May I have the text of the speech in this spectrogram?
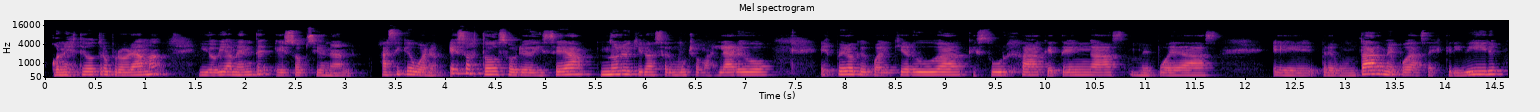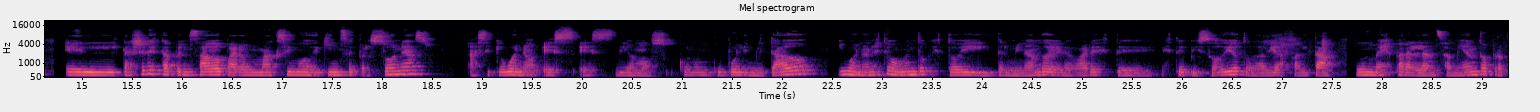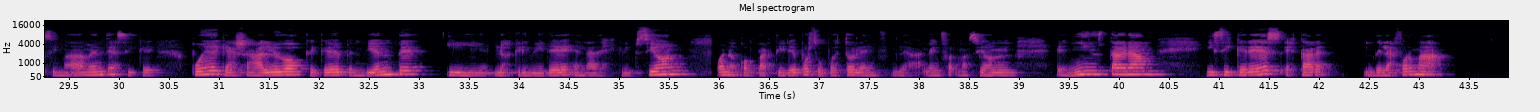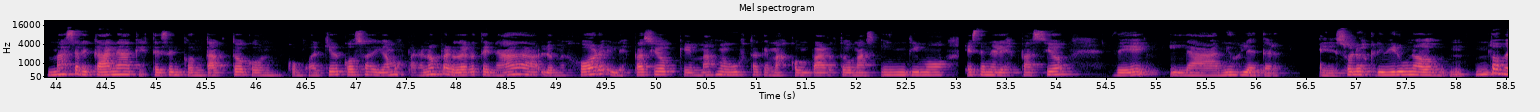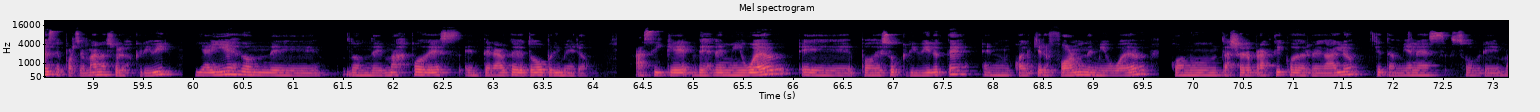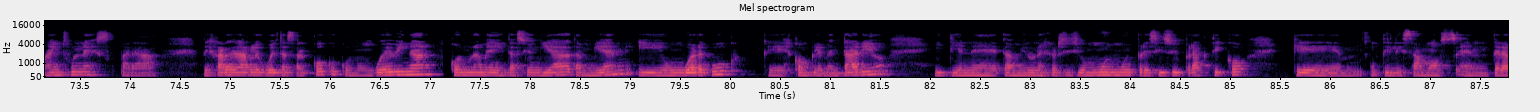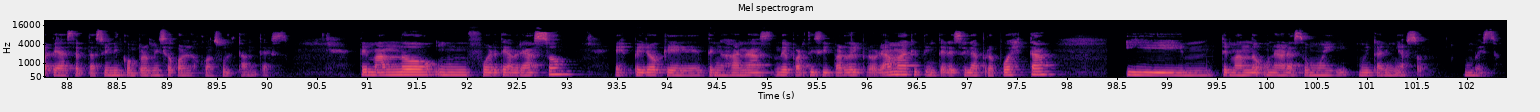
con este otro programa y obviamente es opcional. Así que bueno, eso es todo sobre Odisea. No lo quiero hacer mucho más largo. Espero que cualquier duda que surja, que tengas, me puedas eh, preguntar, me puedas escribir. El taller está pensado para un máximo de 15 personas, así que bueno, es, es digamos con un cupo limitado. Y bueno, en este momento que estoy terminando de grabar este, este episodio, todavía falta un mes para el lanzamiento aproximadamente, así que puede que haya algo que quede pendiente y lo escribiré en la descripción. Bueno, compartiré por supuesto la, información en Instagram y si querés estar de la forma más cercana, que estés en contacto con, con, cualquier cosa, digamos, para no perderte nada, lo mejor, el espacio que más me gusta, que más comparto, más íntimo, es en el espacio de la newsletter. Eh, suelo escribir una o dos, dos, veces por semana, suelo escribir, y ahí es donde, donde más podés enterarte de todo primero. Así que desde mi web eh, podés suscribirte en cualquier form de mi web con un taller práctico de regalo que también es sobre mindfulness para dejar de darle vueltas al coco con un webinar, con una meditación guiada también y un workbook que es complementario y tiene también un ejercicio muy muy preciso y práctico que mm, utilizamos en terapia de aceptación y compromiso con los consultantes. Te mando un fuerte abrazo, espero que tengas ganas de participar del programa, que te interese la propuesta y mm, te mando un abrazo muy, muy cariñoso. Un beso.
